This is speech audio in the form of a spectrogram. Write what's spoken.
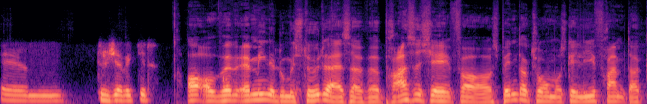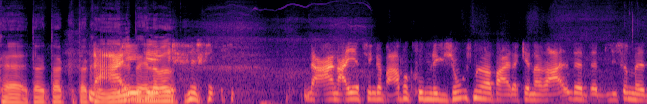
Øh, det synes jeg er vigtigt. Og, og hvad, hvad mener du med støtte? Altså pressechef og spindoktor måske lige frem, der kan, der, der, der kan Nej, hjælpe? Eller hvad? Nej, nej, jeg tænker bare på kommunikationsmedarbejdere generelt, at, at, ligesom at,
